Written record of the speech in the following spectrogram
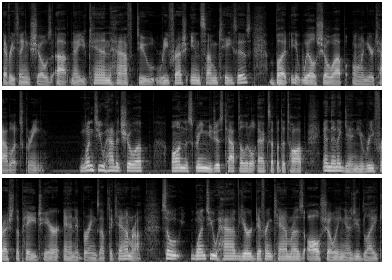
everything shows up. Now you can have to refresh in some cases, but it will show up on your tablet screen. Once you have it show up, on the screen, you just tap the little X up at the top, and then again, you refresh the page here and it brings up the camera. So once you have your different cameras all showing as you'd like,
